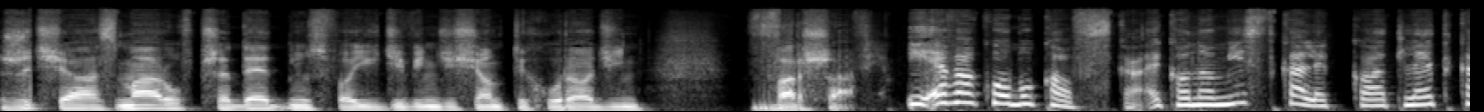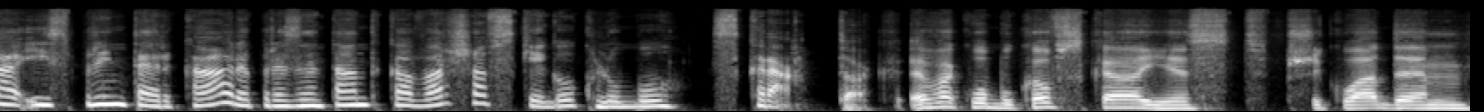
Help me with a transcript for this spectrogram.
życia, zmarł w przededniu swoich 90. urodzin w Warszawie. I Ewa Kłobukowska, ekonomistka, lekkoatletka i sprinterka, reprezentantka warszawskiego klubu Skra. Tak, Ewa Kłobukowska jest przykładem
